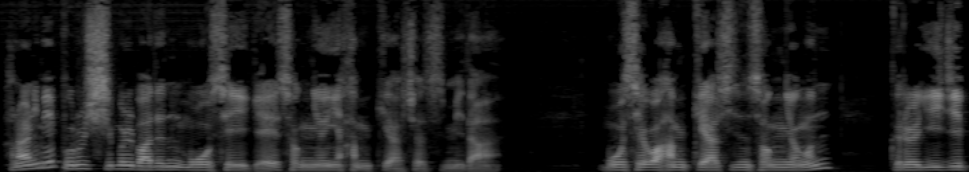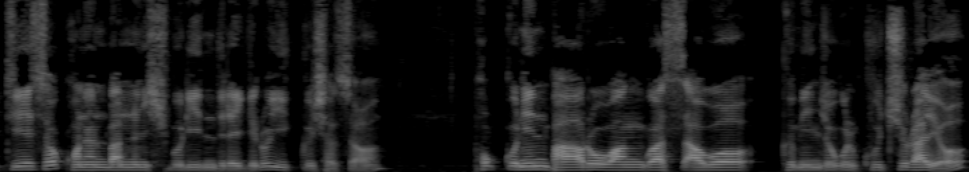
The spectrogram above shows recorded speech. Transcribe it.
하나님의 부르심을 받은 모세에게 성령이 함께 하셨습니다. 모세와 함께 하신 성령은 그를 이집트에서 고난받는 히브리인들에게로 이끄셔서 폭군인 바로 왕과 싸워 그 민족을 구출하여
